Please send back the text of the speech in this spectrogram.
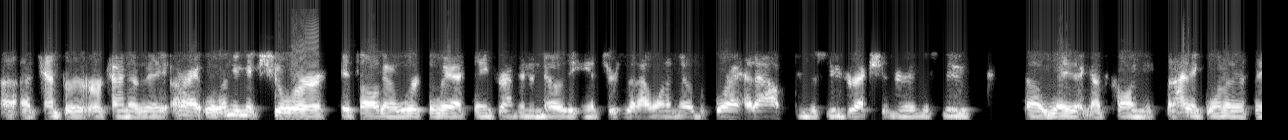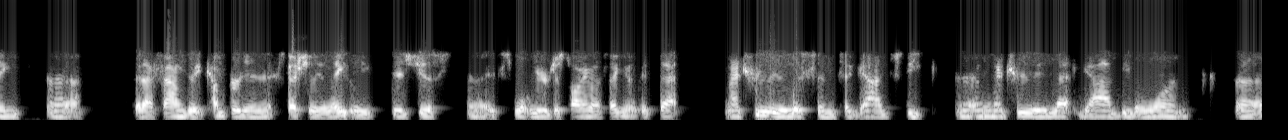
a, a temper or kind of a, all right, well, let me make sure it's all going to work the way I think, or I'm going to know the answers that I want to know before I head out in this new direction or in this new uh, way that God's calling me. But I think one of the things uh, that I found great comfort in, especially lately, is just uh, it's what we were just talking about a second. It's that when I truly listen to God speak, uh, when I truly let God be the one uh,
